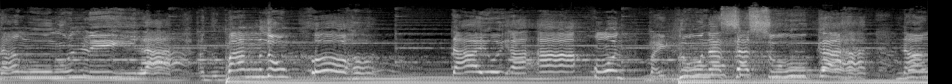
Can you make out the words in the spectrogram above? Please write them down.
nangungulila. Anumang lungkot, tayo'y aahon May lunas sa sukat ng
